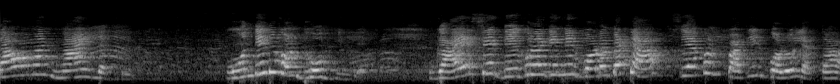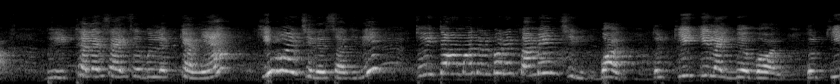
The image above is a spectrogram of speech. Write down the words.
তাও আমার নাই লাগবে। মন্দির তখন ঢোক গিলে, গায়ে সে দেঘোরা গিন্নির বড় বেটা, সে এখন পাটির বড় লেতা। বলে কেন কি হয়েছে রে তুই তো আমাদের ঘরে কামেন ছিলি, বল। তোর কি কি লাগবে বল? তোর কি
